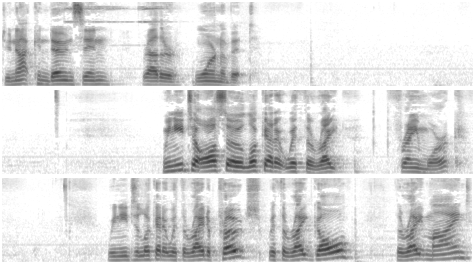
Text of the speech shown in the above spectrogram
Do not condone sin, rather warn of it. We need to also look at it with the right framework. We need to look at it with the right approach, with the right goal, the right mind,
